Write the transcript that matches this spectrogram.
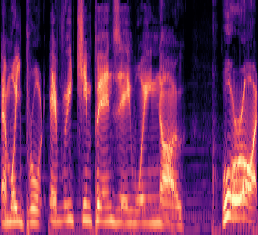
and we brought every chimpanzee we know. Alright,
